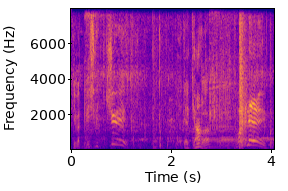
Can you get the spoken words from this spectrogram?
Qui va Mais je vais te tuer. Y'a quelqu'un Quoi Revenez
